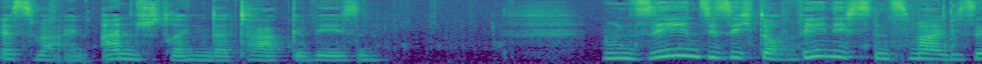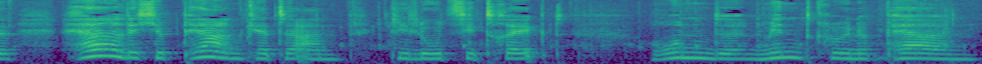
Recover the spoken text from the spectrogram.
Es war ein anstrengender Tag gewesen. Nun sehen Sie sich doch wenigstens mal diese herrliche Perlenkette an, die Luzi trägt. Runde, mintgrüne Perlen.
